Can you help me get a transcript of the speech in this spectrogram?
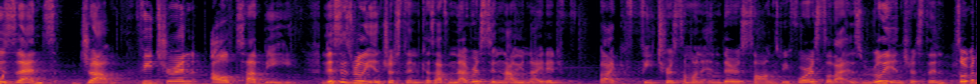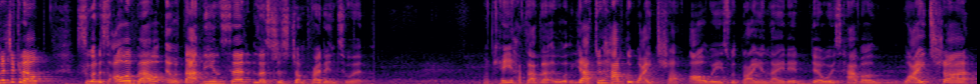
presents Jump featuring Alta B. This is really interesting because I've never seen Now United like feature someone in their songs before so that is really interesting so we're gonna check it out see what it's all about and with that being said let's just jump right into it Okay, you have to have that. You have to have the white shot always with Now United. They always have a white shot.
